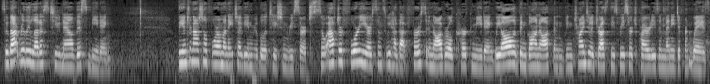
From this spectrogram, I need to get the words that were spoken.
So that really led us to now this meeting the International Forum on HIV and Rehabilitation Research. So after four years since we had that first inaugural Kirk meeting, we all have been gone off and been trying to address these research priorities in many different ways.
